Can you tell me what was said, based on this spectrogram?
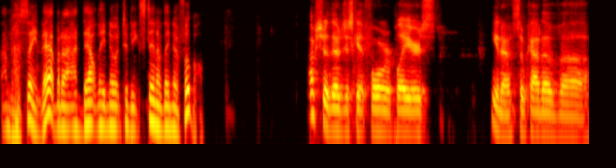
I'm not saying that, but I, I doubt they know it to the extent of they know football. I'm sure they'll just get former players, you know, some kind of uh,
